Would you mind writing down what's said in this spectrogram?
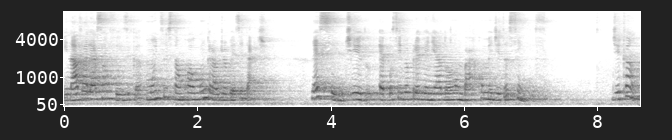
e na avaliação física, muitos estão com algum grau de obesidade. Nesse sentido, é possível prevenir a dor lombar com medidas simples. Dica 1.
